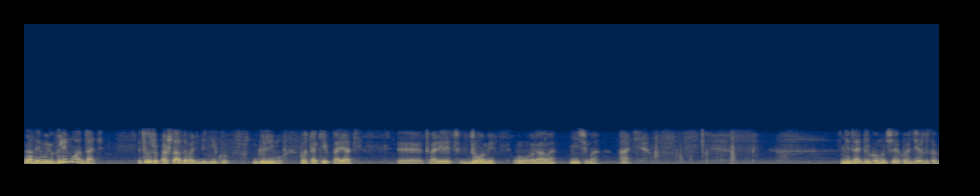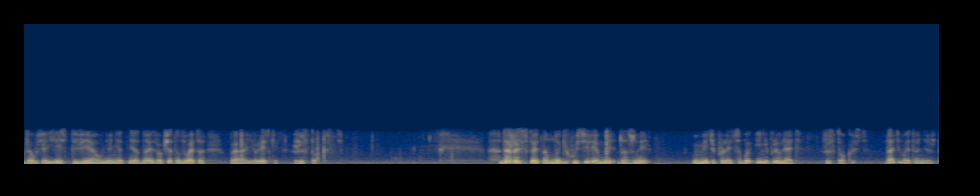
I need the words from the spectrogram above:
Надо ему и глиму отдать. И тут же пошла давать беднику глиму. Вот такие порядки э, творились в доме у Рава Нисима Атия не дать другому человеку одежду, когда у тебя есть две, а у него нет ни одной, это вообще-то называется по-еврейски жестокость. Даже если стоит нам многих усилий, мы должны уметь управлять собой и не проявлять жестокость. Дать ему эту одежду.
